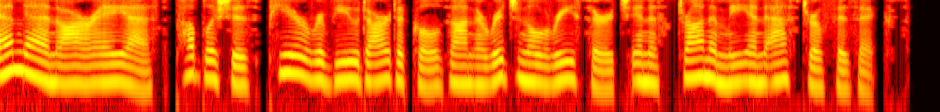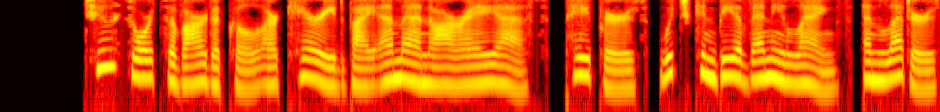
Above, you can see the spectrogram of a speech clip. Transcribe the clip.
MNRAS publishes peer-reviewed articles on original research in astronomy and astrophysics. Two sorts of article are carried by MNRAS, papers, which can be of any length, and letters,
